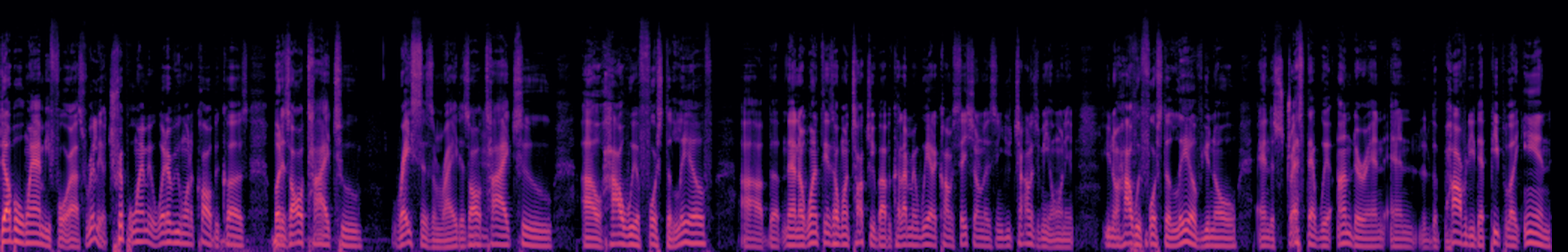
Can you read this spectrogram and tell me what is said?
double whammy for us, really a triple whammy, whatever you want to call it, because but it's all tied to racism, right? It's all Mhm. tied to uh, how we're forced to live. Uh, the now, one of the things I want to talk to you about because I remember we had a conversation on this and you challenged me on it. You know how we're forced to live, you know, and the stress that we're under, and and the poverty that people are in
